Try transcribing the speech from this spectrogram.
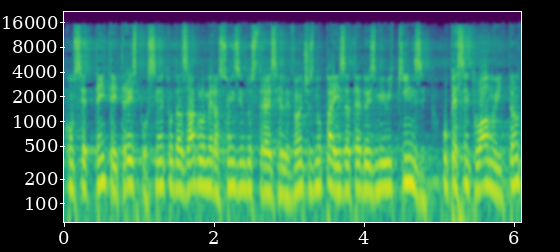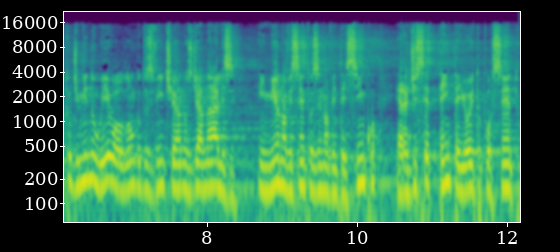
com 73% das aglomerações industriais relevantes no país até 2015. O percentual, no entanto, diminuiu ao longo dos 20 anos de análise. Em 1995, era de 78%.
